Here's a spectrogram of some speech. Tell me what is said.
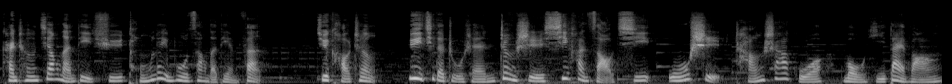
堪称江南地区同类墓葬的典范。据考证。玉器的主人正是西汉早期吴氏长沙国某一代王。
